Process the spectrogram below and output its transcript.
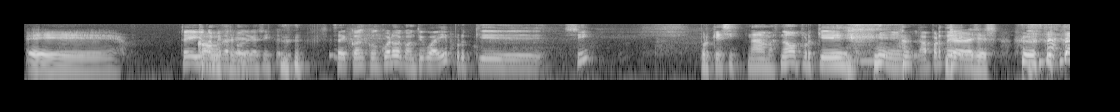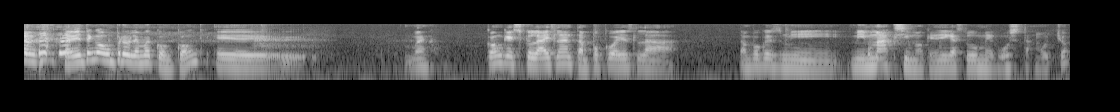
eh, Sí, yo también la Kong, pondría así. Sí, con- concuerdo contigo ahí porque sí. Porque sí, nada más. No, porque la parte muchas gracias. También tengo un problema con Kong. eh, bueno, Kong Skull Island tampoco es la. Tampoco es mi, mi máximo que digas tú, me gusta mucho.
